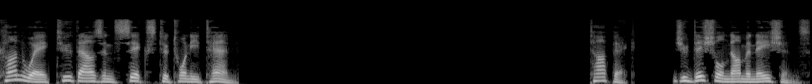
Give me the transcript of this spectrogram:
Conway 2006 to 2010 Topic. Judicial nominations.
